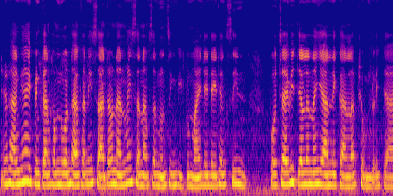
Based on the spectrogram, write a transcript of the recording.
แนวทางที่ให้เป็นการคำนวณทางคณิตศาสตร์เท่านั้นไม่สนับสนุนสิ่งผิดกฎหมายใด ๆ ทั้งสิ้น โปรดใช้วิจารณญาณในการรับชมด้วยจ้า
